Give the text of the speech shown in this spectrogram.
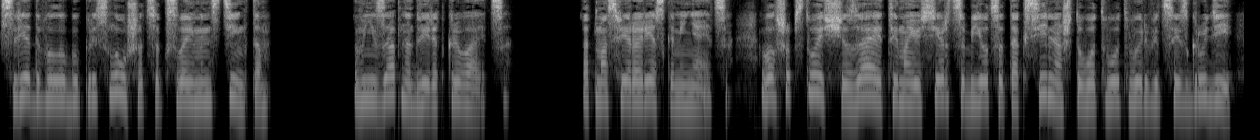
Следовало бы прислушаться к своим инстинктам. Внезапно дверь открывается. Атмосфера резко меняется. Волшебство исчезает, и мое сердце бьется так сильно, что вот-вот вырвется из груди —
